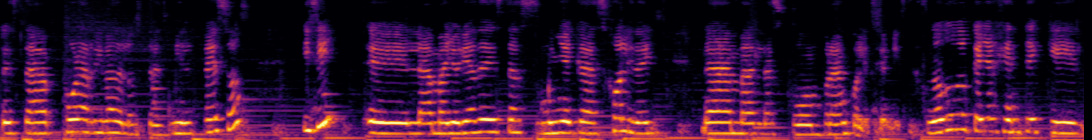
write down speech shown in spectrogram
está por arriba de los 3 mil pesos. Y sí, eh, la mayoría de estas muñecas Holidays nada más las compran coleccionistas. No dudo que haya gente que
